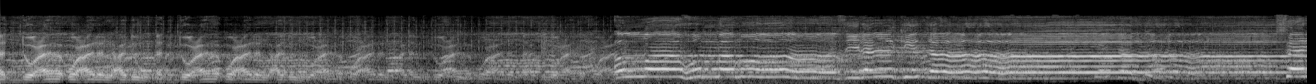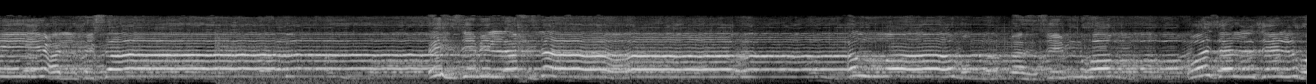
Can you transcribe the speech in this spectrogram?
الدعاء على العدو الدعاء على العدو اللهم منزل الكتاب سريع الحساب اهزم الأحزاب. اللهم اهزمهم وزلزلهم.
